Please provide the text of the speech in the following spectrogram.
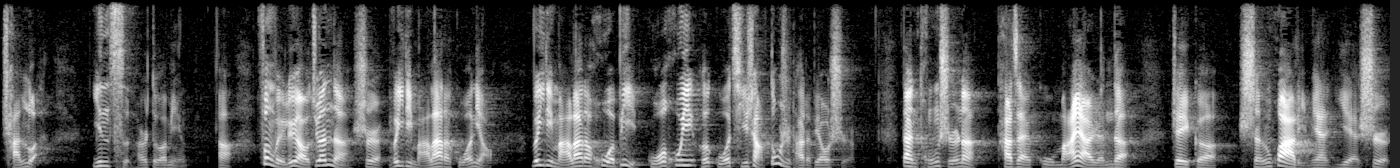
产卵。因此而得名啊，凤尾绿咬鹃呢是危地马拉的国鸟，危地马拉的货币、国徽和国旗上都是它的标识。但同时呢，它在古玛雅人的这个神话里面也是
